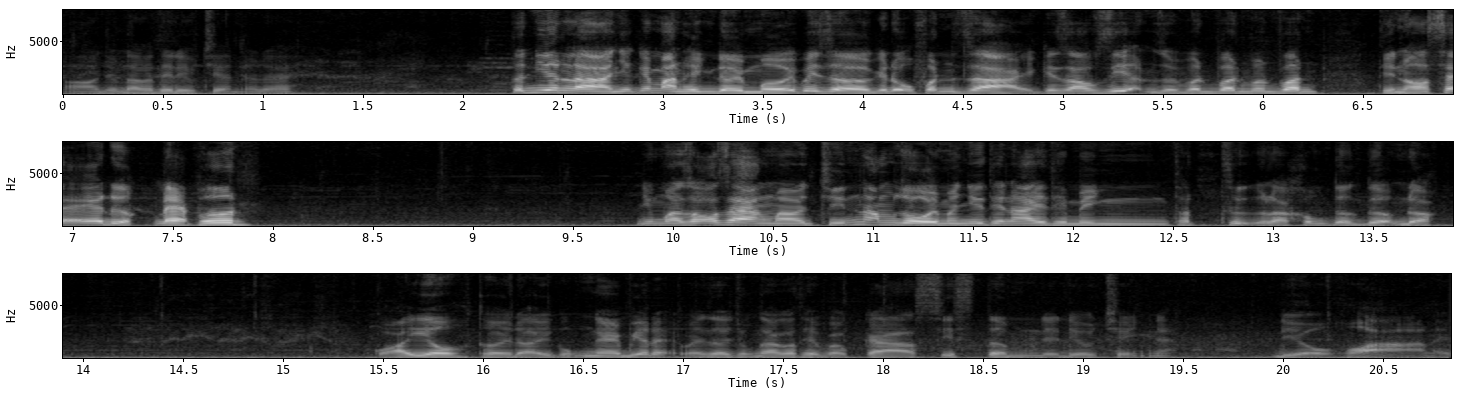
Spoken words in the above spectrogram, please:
Đó, chúng ta có thể điều chỉnh ở đây. Tất nhiên là những cái màn hình đời mới bây giờ cái độ phân giải cái giao diện rồi vân vân vân vân thì nó sẽ được đẹp hơn. Nhưng mà rõ ràng mà 9 năm rồi mà như thế này thì mình thật sự là không tưởng tượng được quá yêu, thời đấy cũng nghe biết đấy. Bây giờ chúng ta có thể vào car system để điều chỉnh này, điều hòa này,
